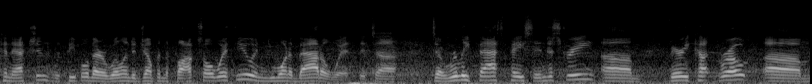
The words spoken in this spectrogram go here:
connections with people that are willing to jump in the foxhole with you and you want to battle with. It's a it's a really fast-paced industry, um, very cutthroat, um,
